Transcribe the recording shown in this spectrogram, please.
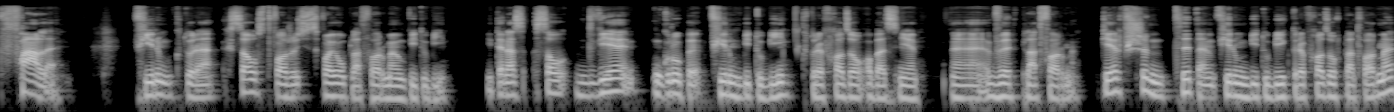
falę firm, które chcą stworzyć swoją platformę B2B. I teraz są dwie grupy firm B2B, które wchodzą obecnie e, w platformy. Pierwszym typem firm B2B, które wchodzą w platformę,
